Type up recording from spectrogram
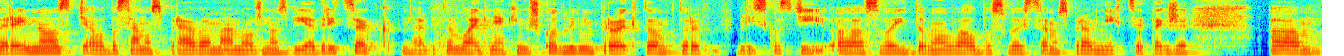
verejnosť alebo samozpráva má možnosť vyjadriť sa, k, aby tomu aj k nejakým škodlivým projektom, ktoré v blízkosti uh, svojich domov alebo svojich samozpráv nechce. Takže um,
